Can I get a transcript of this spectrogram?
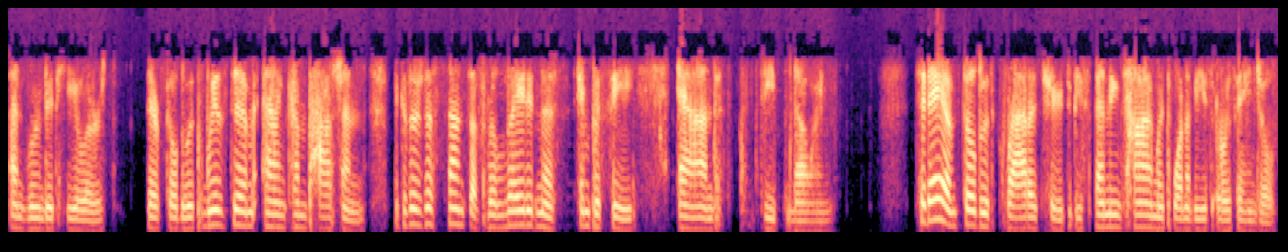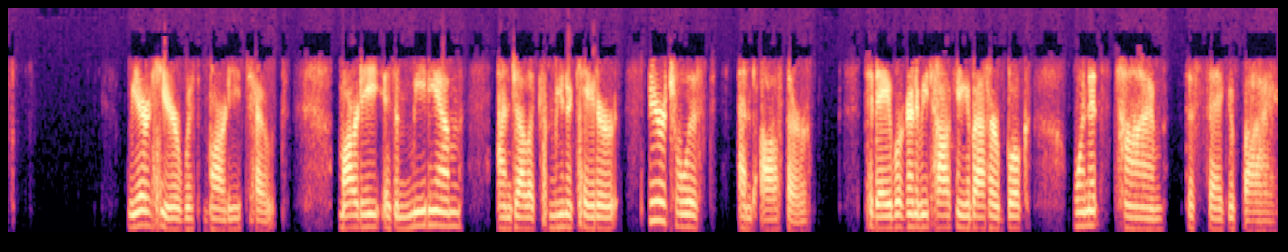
and wounded healers. They're filled with wisdom and compassion because there's a sense of relatedness, empathy, and deep knowing. Today I'm filled with gratitude to be spending time with one of these earth angels. We are here with Marti Tote. Marti is a medium, angelic communicator, spiritualist, and author. Today we're going to be talking about her book, When It's Time to Say Goodbye.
